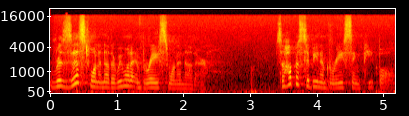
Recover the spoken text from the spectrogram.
resist one another, we want to embrace one another. So help us to be an embracing people.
